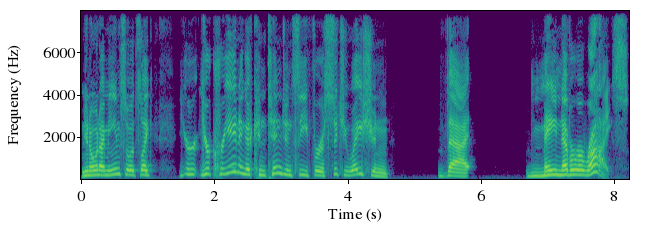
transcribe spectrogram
You know what I mean? So it's like you're you're creating a contingency for a situation that may never arise.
